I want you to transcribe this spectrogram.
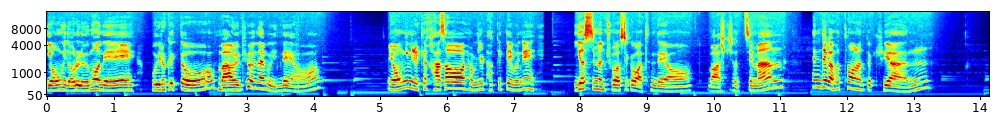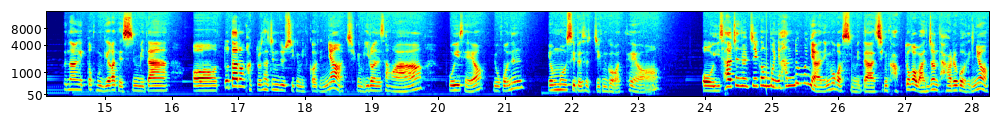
영웅이 너를 응원해. 뭐 이렇게 또 마음을 표현하고 있네요. 영웅님이 이렇게 가서 경기를 봤기 때문에 이겼으면 좋았을 것 같은데요. 뭐 아쉽게 졌지만 팬들과 소통하는 또 귀한 근황이 또 공개가 됐습니다. 어, 또 다른 각도 사진도 지금 있거든요. 지금 이런 상황 보이세요? 요거는 옆모습에서 찍은 것 같아요. 어, 이 사진을 찍은 분이 한두 분이 아닌 것 같습니다. 지금 각도가 완전 다르거든요.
